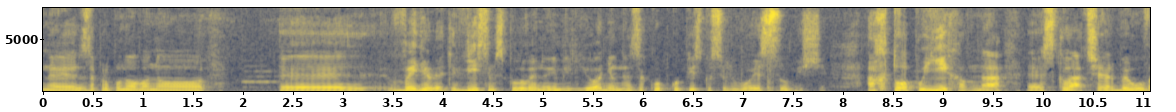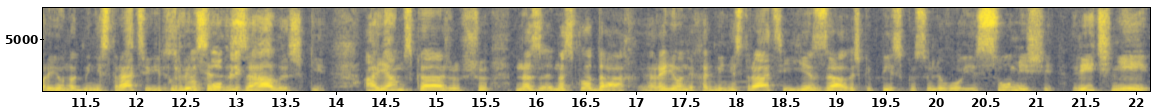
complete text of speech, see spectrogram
е, запропоновано е, виділити 8,5 мільйонів на закупку піскосольової суміші. А хто поїхав на е, склад ШРБУ в районну адміністрацію і подивився залишки? А я вам скажу, що на, на складах районних адміністрацій є залишки піскосольової суміші річні.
